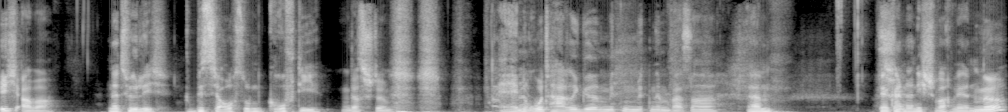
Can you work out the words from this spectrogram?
Ich aber. natürlich. Du bist ja auch so ein Grufti. Das stimmt. Ey, eine rothaarige mitten, mitten im Wasser. Ähm, wer Schon- kann da nicht schwach werden? Ne?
